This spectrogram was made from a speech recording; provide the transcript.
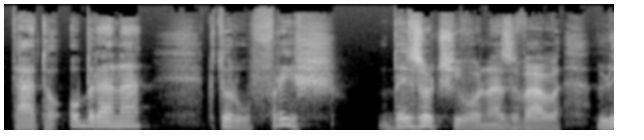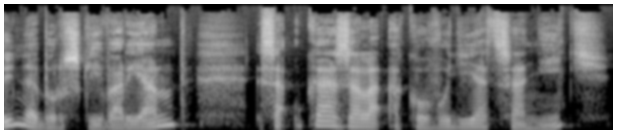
Táto obrana, ktorú Friš bezočivo nazval Lüneburský variant, sa ukázala ako vodiaca niť,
